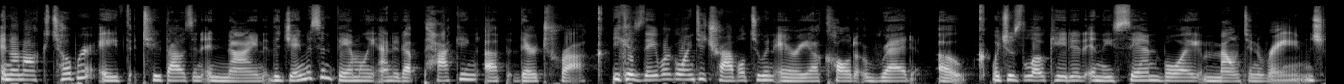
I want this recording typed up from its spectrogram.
And on October 8th, 2009, the Jamison family ended up packing up their truck because they were going to travel to an area called Red Oak, which was located in the Sans Bois mountain range.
